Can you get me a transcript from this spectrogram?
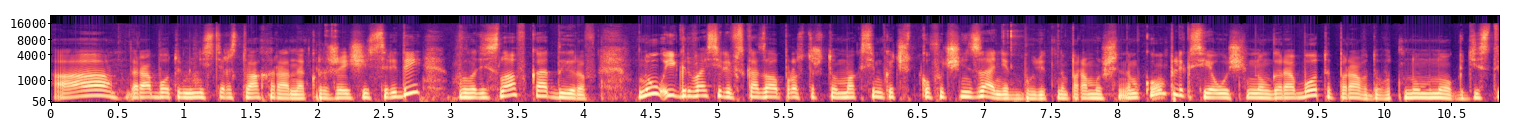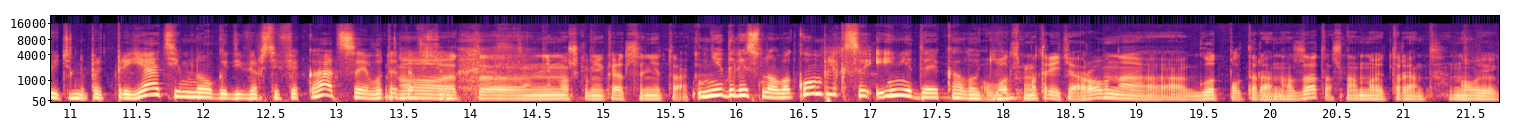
а работу Министерства охраны окружающей среды Владислав Кадыров. Ну, Игорь Васильев сказал просто, что Максим Кочетков очень занят будет на промышленном комплексе. Очень много работы, правда, вот ну много действительно предприятий, много диверсификации, вот это Но все. это немножко, мне кажется, не так. Не до лесного комплекса и не до экологии. Вот смотрите, а ровно год-полтора назад основной тренд новые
